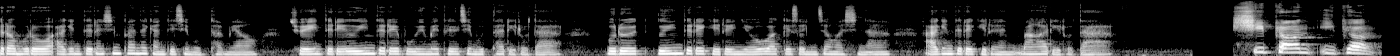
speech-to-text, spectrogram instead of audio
그러므로 악인들은 심판을 견디지 못하며 죄인들이 의인들의 모임에 들지 못하리로다. 무릇 의인들의 길은 여호와께서 인정하시나 악인들의 길은 망하리로다. 시편 2편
